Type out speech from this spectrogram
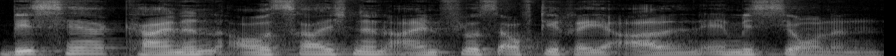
bisher keinen ausreichenden Einfluss auf die realen Emissionen.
